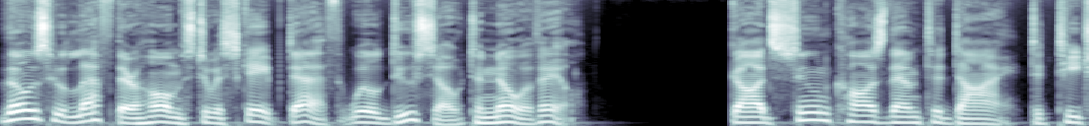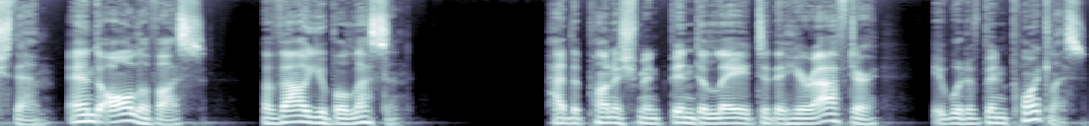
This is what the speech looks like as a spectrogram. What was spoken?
Those who left their homes to escape death will do so to no avail. God soon caused them to die to teach them, and all of us, a valuable lesson. Had the punishment been delayed to the hereafter, it would have been pointless,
